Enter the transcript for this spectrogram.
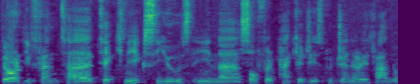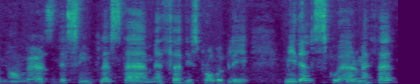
There are different uh, techniques used in uh, software packages to generate random numbers. The simplest uh, method is probably middle square method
